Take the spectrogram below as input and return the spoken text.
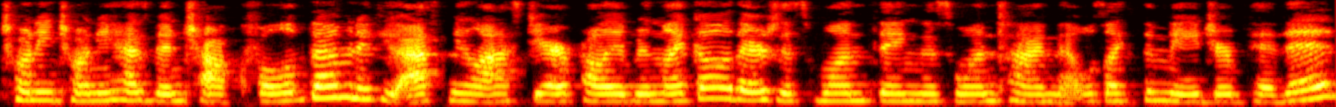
2020 has been chock full of them. And if you asked me last year, I probably have been like, oh, there's this one thing, this one time that was like the major pivot.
